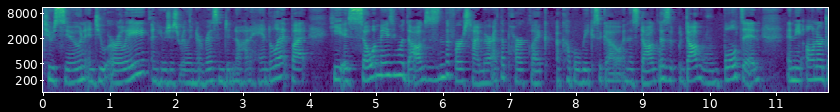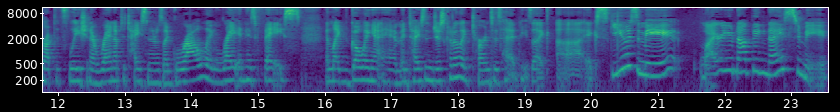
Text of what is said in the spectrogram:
too soon and too early, and he was just really nervous and didn't know how to handle it. But he is so amazing with dogs. This isn't the first time. We were at the park like a couple weeks ago, and this dog, this dog bolted, and the owner dropped its leash, and it ran up to Tyson and was like growling right in his face and like going at him. And Tyson just kind of like turns his head. He's like, uh, excuse me, why are you not being nice to me?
